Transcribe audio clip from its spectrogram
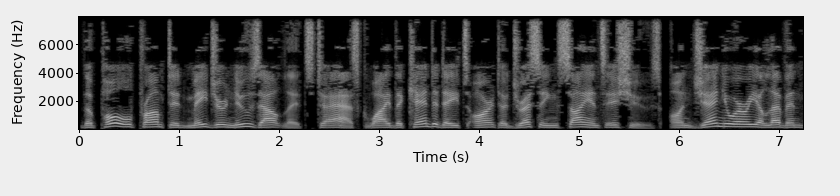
The poll prompted major news outlets to ask why the candidates aren't addressing science issues. On January 11,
